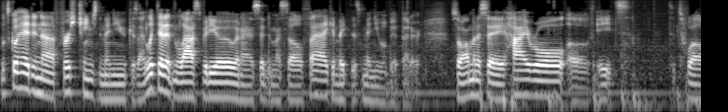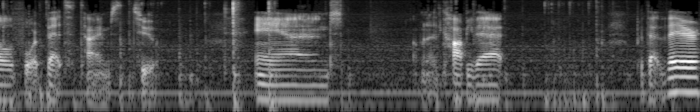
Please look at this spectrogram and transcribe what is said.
let's go ahead and uh, first change the menu because I looked at it in the last video and I said to myself ah, I can make this menu a bit better. So I'm going to say high roll of 8 to 12 for bet times 2 and I'm gonna copy that put that there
